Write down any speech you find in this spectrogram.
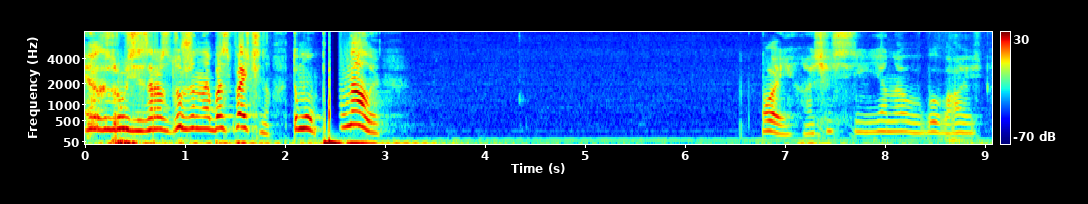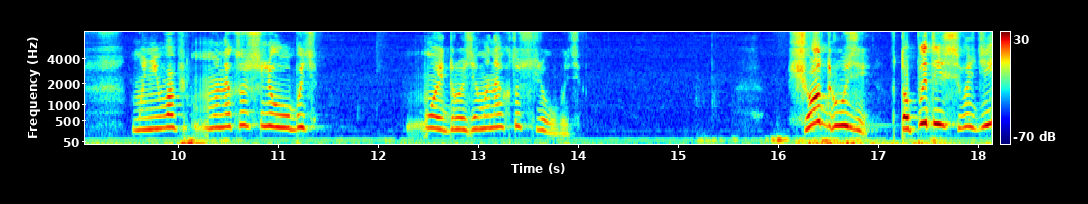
Ех, друзі, зараз дуже небезпечно, тому погнали. Ой, а щось я не вбиваюсь. Мені вап- мене хтось любить. Ой, друзі, мене хтось любить. Що, друзі? Втопитись в воді?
